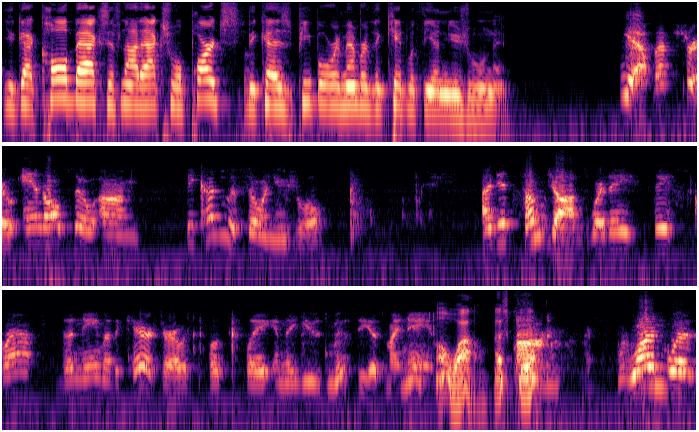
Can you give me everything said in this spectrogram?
you got callbacks, if not actual parts, because people remember the kid with the unusual name. Yeah, that's true. And also, um, because it was so unusual, I did some jobs where they they scrapped the name of the character I was supposed to play, and they used Moosie as my name. Oh wow, that's cool. Um, one was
